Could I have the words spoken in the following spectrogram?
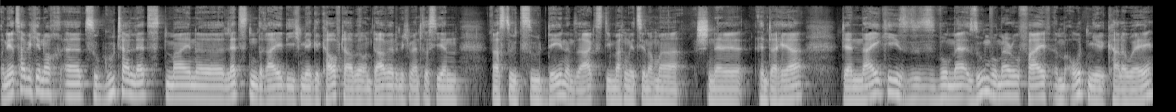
Und jetzt habe ich hier noch äh, zu guter Letzt meine letzten drei, die ich mir gekauft habe. Und da würde mich mal interessieren, was du zu denen sagst. Die machen wir jetzt hier nochmal schnell hinterher. Der Nike Zoom Vomero 5 im Oatmeal Colorway.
